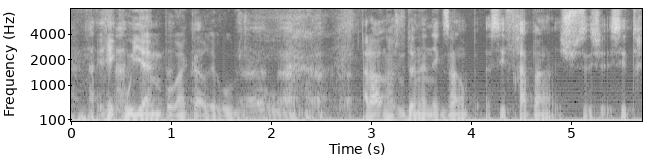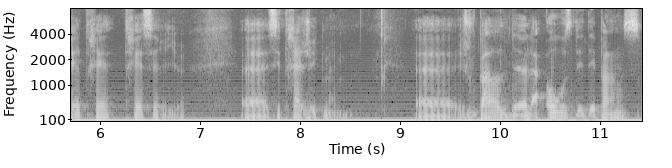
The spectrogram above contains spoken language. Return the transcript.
Requiem pour un carré rouge. Alors, je vous donne un exemple. C'est frappant. C'est très, très, très sérieux. Euh, c'est tragique même. Euh, je vous parle de la hausse des dépenses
